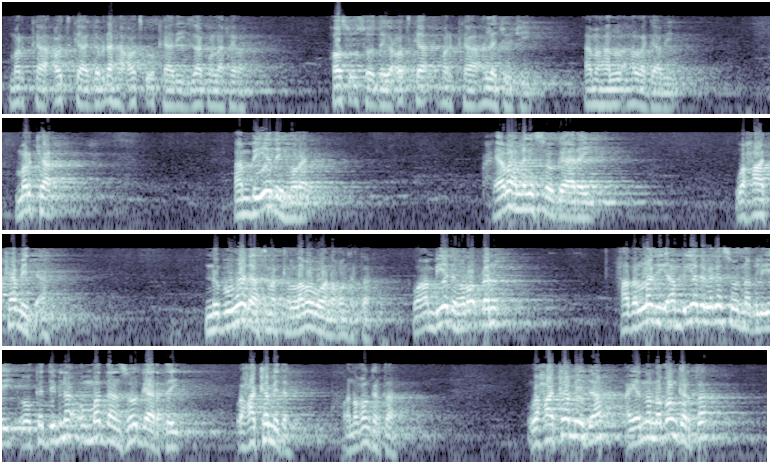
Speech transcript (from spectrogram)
Marka codka gabdhaha codka u kaadiya jazakum allah khayran hoosu u soo degay codka marka hala joojiye ama hala gaabiyo marka ambiyadii hore waxyaabaha laga soo gaaray waxaa ka mid ah nubuwadaas marka lababa waa noqon kartaa waa ambiyadii hore o dhan. Hadalladii ambiyada laga soo naqliyey oo kadibna ummaddan soo gaartay waxaa ka mid ah waa noqon kartaa waxaa ka mid ah ayadna noqon karta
